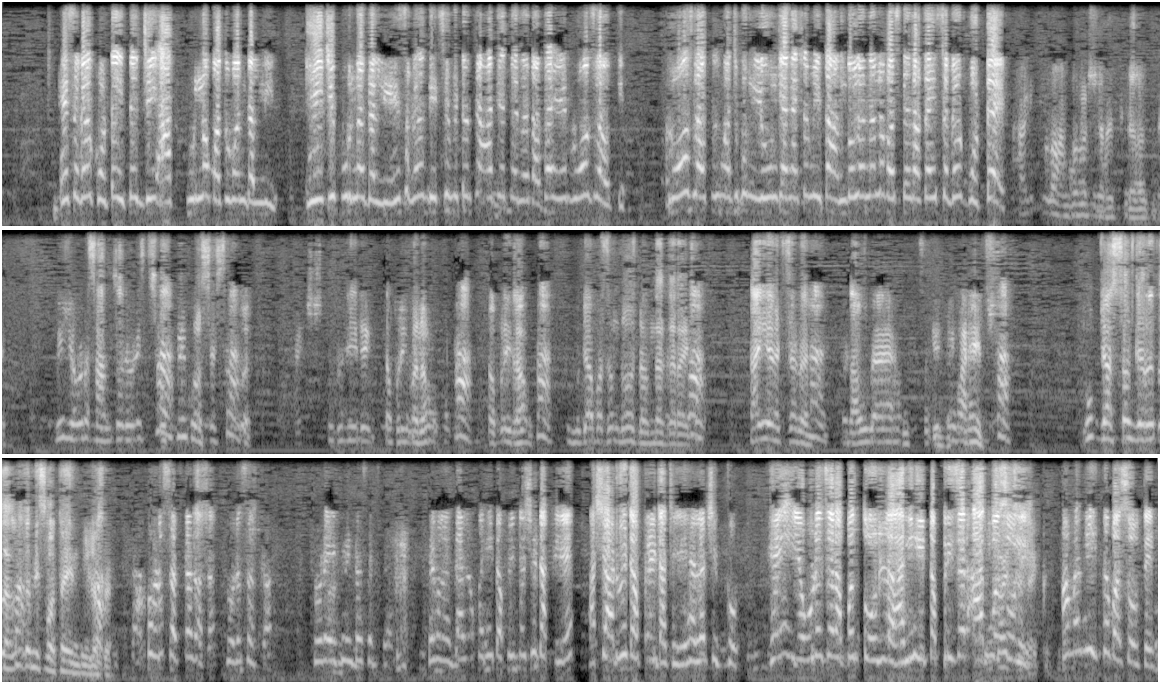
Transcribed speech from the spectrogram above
हे सगळं खोटं इथे जी आत पूर्ण मधुबन गल्ली ही जी पूर्ण गल्ली हे सगळं दीडशे मीटरच्या आत येते ना दादा? हे रोज लावतील रोज लावतील माझ्याकडून लिहून घ्या नाही तर मी इथं आंदोलनाला बसते दादा. हे सगळं खोटं आहे. मी जेवढं सांगतो तेवढी सोपी प्रोसेस बनव. लाव. उद्यापासून रोज धंदा. करायचा. काही अडचण. नाही. राहू द्या टीम आहेच. हा. खूप जास्त गरज लागली तर मी स्वतः येईन तुझ्यासाठी. थोडं सत्ता दादा थोडं सत्ता. थोडं एक मिनिट सत्ता. हे बघा त्या लोकांनी टपरी कशी टाकली आहे? अशी आडवी टपरी टाकली ह्याला चिपको हे एवढं जर आपण तोडलं आणि ही टपरी जर आत बसवली हा मग मी इथं बसवते.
